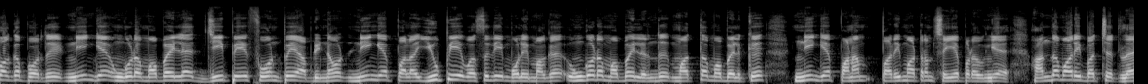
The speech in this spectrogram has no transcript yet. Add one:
பார்க்க போகிறது நீங்கள் உங்களோட மொபைலில் ஜிபே ஃபோன்பே அப்படின்னா நீங்கள் பல யூபிஐ வசதி மூலியமாக உங்களோட மொபைல் இருந்து மற்ற மொபைலுக்கு நீங்கள் பணம் பரிமாற்றம் செய்யப்படுவீங்க. அந்த மாதிரி பட்சத்தில்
